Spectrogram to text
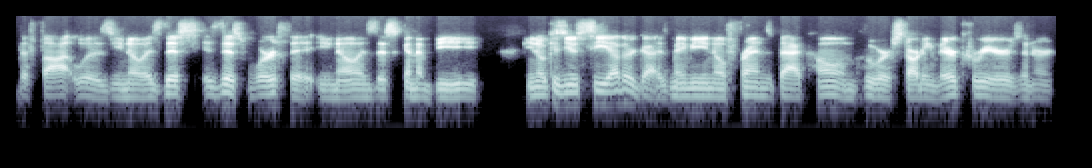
the thought was, you know, is this, is this worth it? You know, is this going to be, you know, because you see other guys, maybe, you know, friends back home who are starting their careers and are,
